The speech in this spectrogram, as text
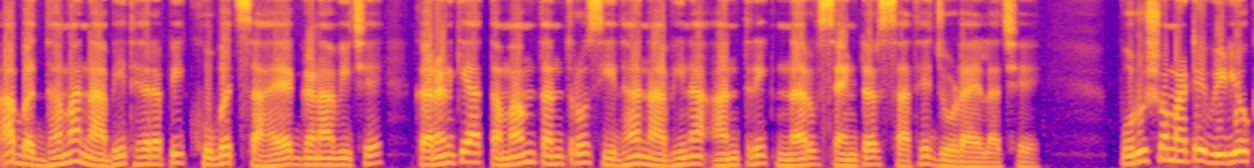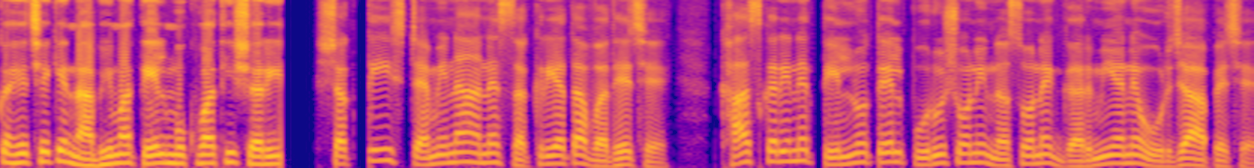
આ બધામાં નાભી થેરપી ખૂબ જ સહાયક ગણાવી છે, કારણ કે આ તમામ તંત્રો સીધા નાભીના આંતરિક નર્વ સેન્ટર્સ સાથે જોડાયેલા છે. પુરુષો માટે વિડિયો કહે છે કે નાભીમાં તેલ મૂકવાથી શરીર શક્તિ, સ્ટેમિના અને સક્રિયતા વધે છે. ખાસ કરીને તિલનું તેલ પુરુષોની નસોને ગરમી અને ઊર્જા આપે છે.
